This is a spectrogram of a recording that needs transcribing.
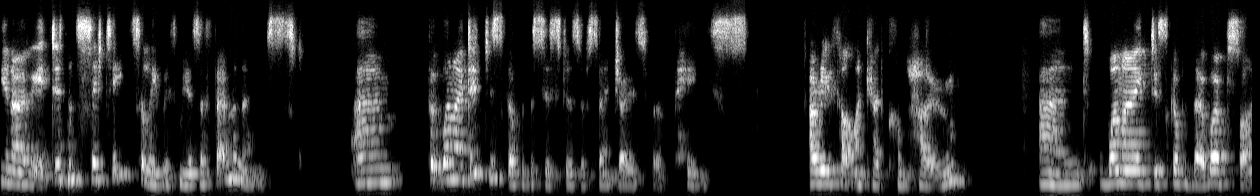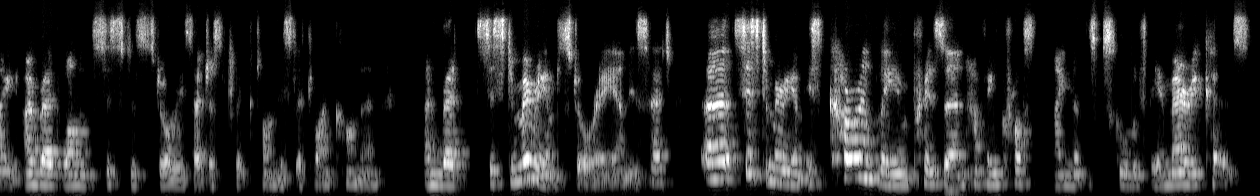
you know, it didn't sit easily with me as a feminist. Um, but when I did discover the Sisters of St. Joseph of Peace, I really felt like I'd come home. And when I discovered their website, I read one of the sisters' stories. I just clicked on this little icon and, and read Sister Miriam's story. And it said, uh, Sister Miriam is currently in prison, having crossed the line at the School of the Americas,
